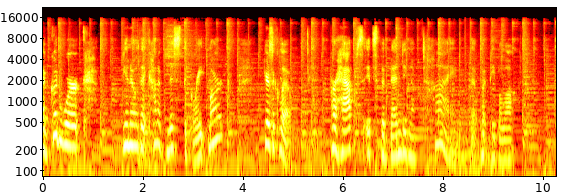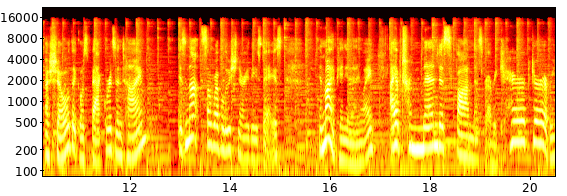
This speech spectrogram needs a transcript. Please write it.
A good work, you know, that kind of missed the great mark. Here's a clue. Perhaps it's the bending of time that put people off a show that goes backwards in time is not so revolutionary these days. In my opinion, anyway, I have tremendous fondness for every character, every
